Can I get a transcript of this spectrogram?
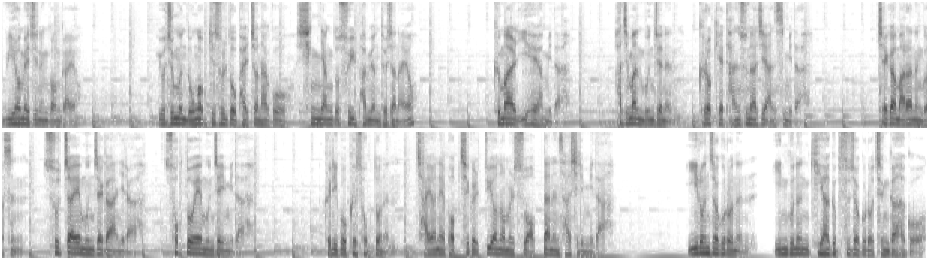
위험해지는 건가요? 요즘은 농업 기술도 발전하고 식량도 수입하면 되잖아요? 그 말 이해합니다. 하지만 문제는 그렇게 단순하지 않습니다. 제가 말하는 것은 숫자의 문제가 아니라 속도의 문제입니다. 그리고 그 속도는 자연의 법칙을 뛰어넘을 수 없다는 사실입니다. 이론적으로는 인구는 기하급수적으로 증가하고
